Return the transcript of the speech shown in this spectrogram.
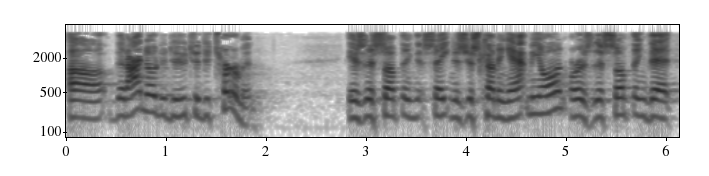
uh, that I know to do to determine. Is this something that Satan is just coming at me on, or is this something that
